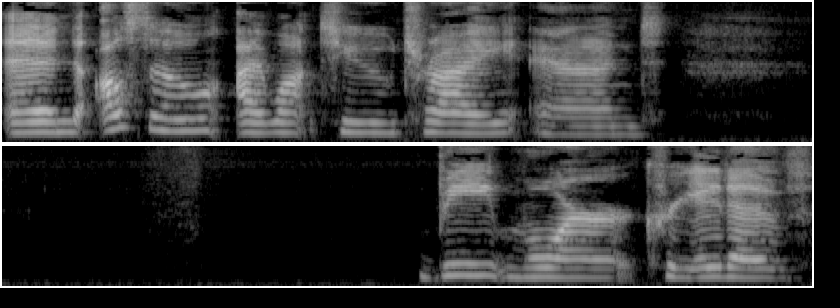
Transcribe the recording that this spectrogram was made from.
And also I want to try and be more creative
